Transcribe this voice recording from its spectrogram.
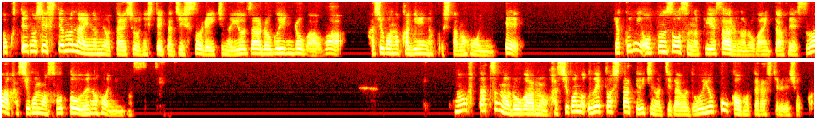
特定のシステム内のみを対象にしていた実装例1のユーザーログインロガーは、はしごの限りなく下の方にいて、逆にオープンソースの PSR のロガインターフェースははしごの相当上の方にいます。この2つのロガのはしごの上と下という位置の違いはどういう効果をもたらしているでしょうか？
